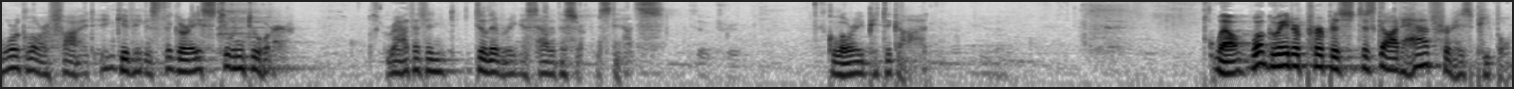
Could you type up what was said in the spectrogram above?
more glorified in giving us the grace to endure rather than delivering us out of the circumstance. So Glory be to God. Well, what greater purpose does God have for his people?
